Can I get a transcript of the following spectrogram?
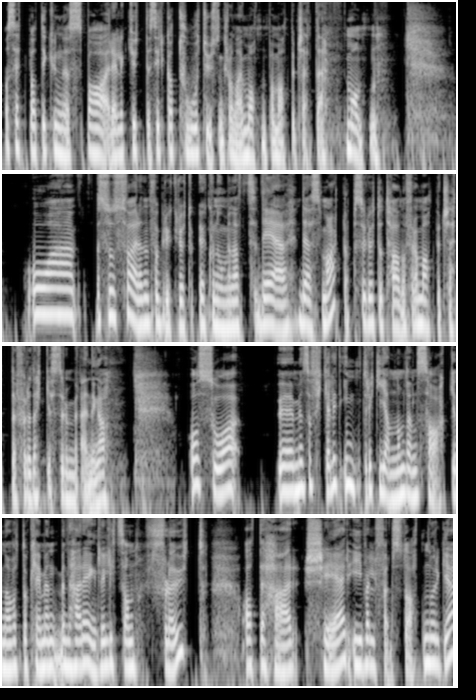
og sett på at de kunne spare eller kutte ca. 2000 kroner i måneden på matbudsjettet. måneden. Og eh, så svarer den forbrukerøkonomen at det er, det er smart absolutt å ta noe fra matbudsjettet for å dekke strømregninga. Og så men så fikk jeg litt inntrykk gjennom den saken av at ok, men, men det her er egentlig litt sånn flaut. At det her skjer i velferdsstaten Norge.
